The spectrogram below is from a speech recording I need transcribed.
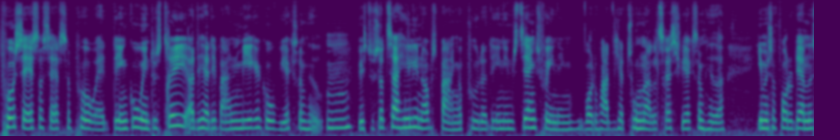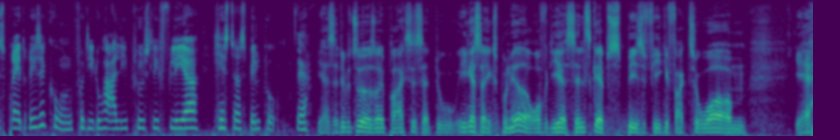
på SAS og satser på, at det er en god industri, og det her det er bare en mega god virksomhed. Mm. Hvis du så tager hele din opsparing og putter det i en investeringsforening, hvor du har de her 250 virksomheder, jamen så får du dermed spredt risikoen, fordi du har lige pludselig flere heste at spille på. Ja. ja, så det betyder så i praksis, at du ikke er så eksponeret over for de her selskabsspecifikke faktorer om Ja,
